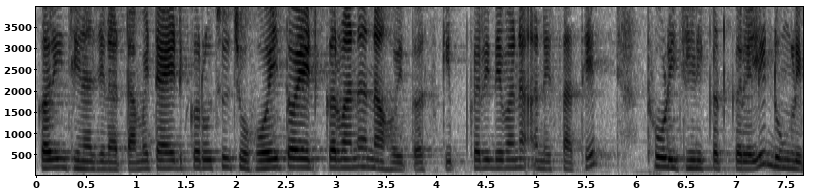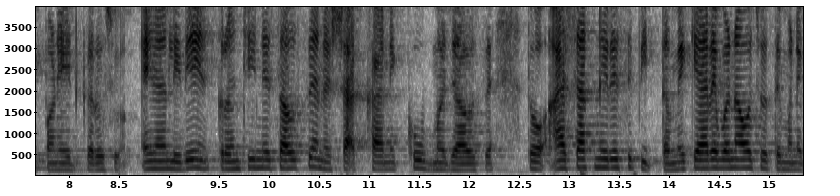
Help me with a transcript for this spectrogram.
કરી, ઝીણા ઝીણા ટામેટાં એડ કરું છું. જો હોય તો એડ કરવાના, ના હોય તો સ્કીપ કરી દેવાના અને સાથે થોડી ઝીણી કટ કરેલી ડુંગળી પણ એડ કરું છું. એના લીધે ક્રન્ચીનેસ આવશે અને શાક ખાવાની ખૂબ મજા આવશે. તો આ શાકની રેસીપી તમે ક્યારે બનાવો છો તે મને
